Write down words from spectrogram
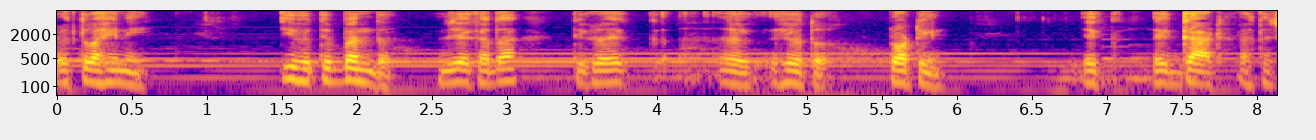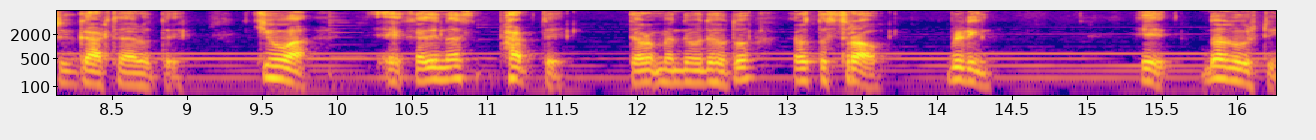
रक्तवाहिनी ती होते बंद. म्हणजे एखादा तिकडं एक हे होतं प्लॉटिंग एक एक गाठ रक्ताची गाठ तयार होते. किंवा एखादी नस फाटते त्यामुळे मेंदूमध्ये होतो रक्तस्राव. ब्लिडिंग हे दोन गोष्टी.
